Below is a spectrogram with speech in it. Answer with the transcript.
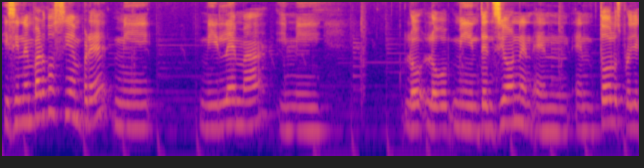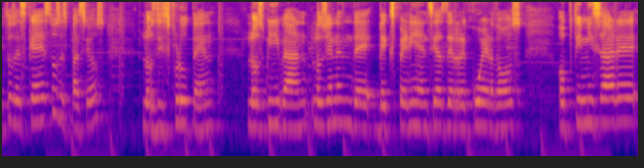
Y sin embargo, siempre mi, lema y mi, mi intención en, en todos los proyectos es que estos espacios los disfruten, los vivan, los llenen de, experiencias, de recuerdos, optimizar eh,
